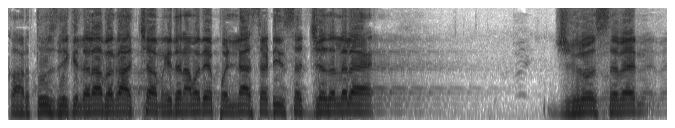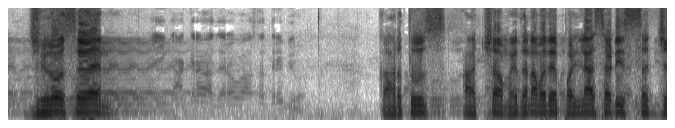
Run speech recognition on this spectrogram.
कारतूस देखील त्याला बघा आजच्या मैदानामध्ये पडण्यासाठी सज्ज झालेला आहे. झिरो सेवन झिरो सेवन कारतूस आजच्या मैदानामध्ये पडण्यासाठी सज्ज.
